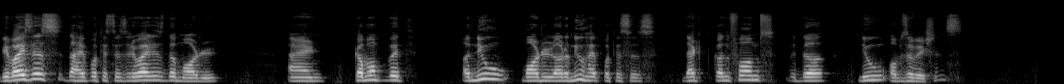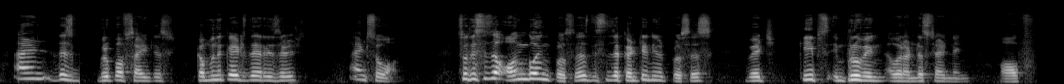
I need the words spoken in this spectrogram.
revises the hypothesis, revises the model and come up with a new model or a new hypothesis that confirms with the new observations and this group of scientists communicates their results and so on. So this is an ongoing process, this is a continued process which keeps improving our understanding of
